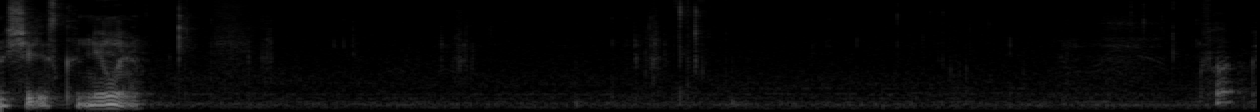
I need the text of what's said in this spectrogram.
This shit is canoeing. Fuck.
